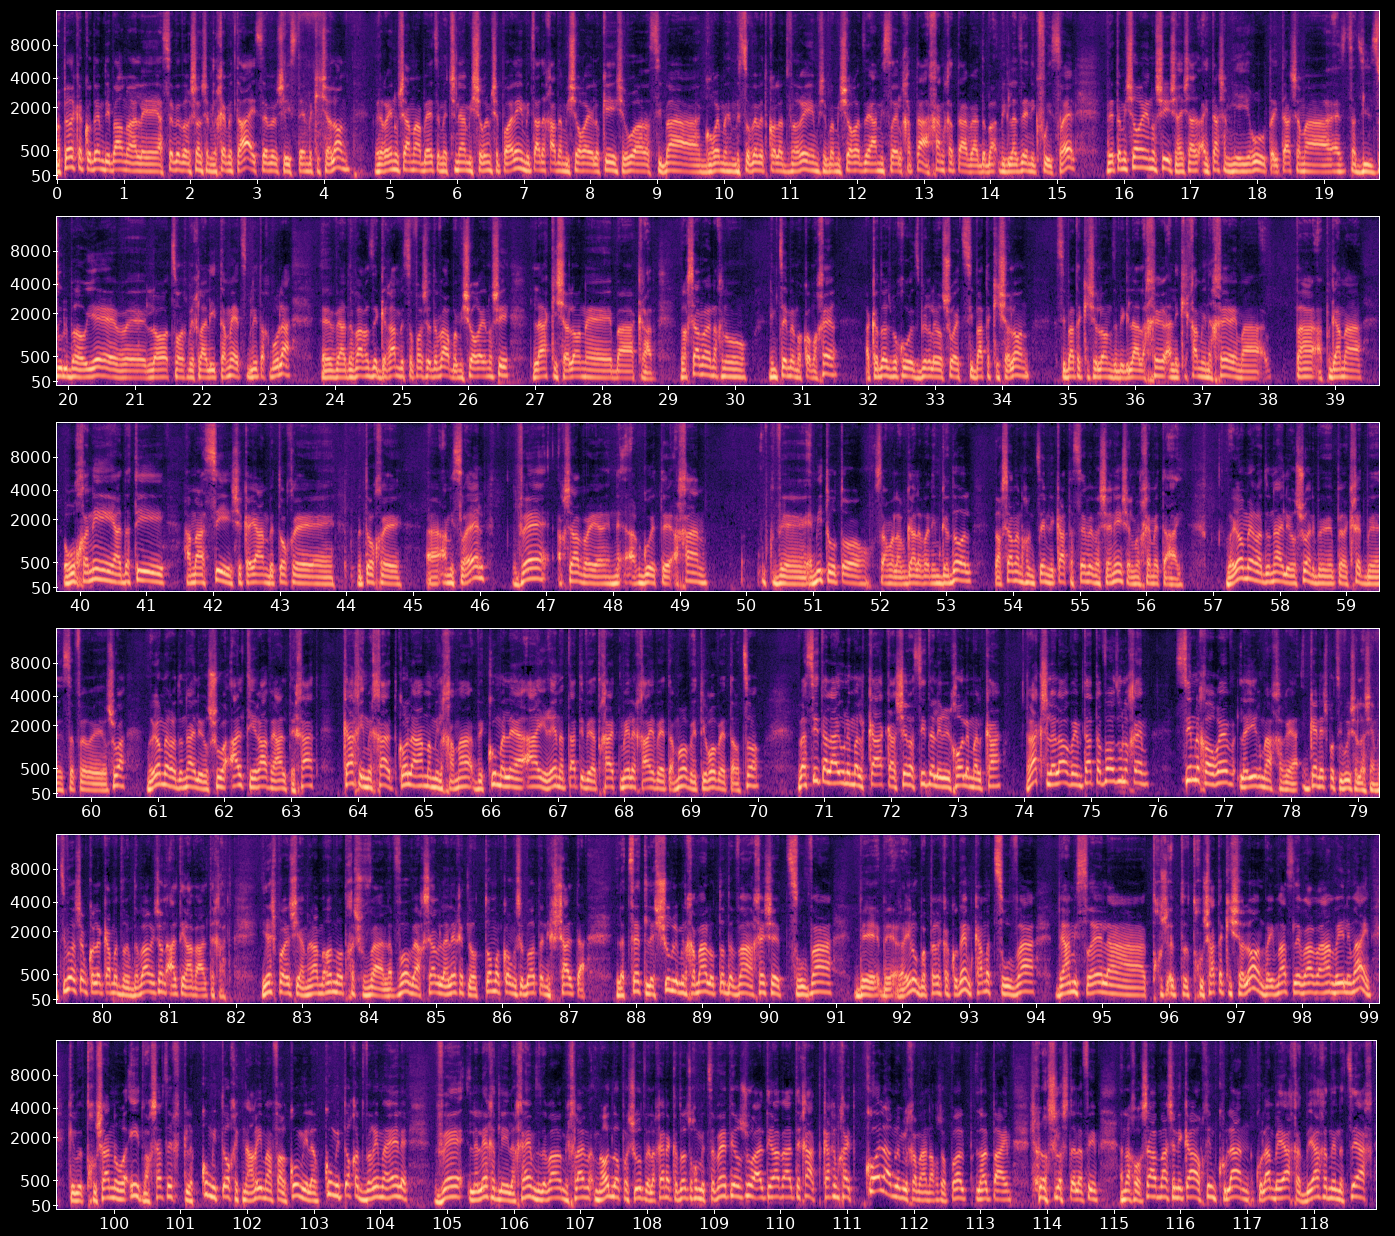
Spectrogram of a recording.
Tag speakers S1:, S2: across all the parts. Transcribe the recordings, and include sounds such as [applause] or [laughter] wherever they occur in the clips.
S1: בפרק הקודם דיברנו על uh, הסבב הראשון של מלחמת האי, סבב שהסתיים בכישלון, וראינו שם בעצם את שני המישורים שפועלים, מצד אחד המישור האלוקי, שהוא הסיבה, גורם, מסובב את כל הדברים, שבמישור הזה עם ישראל חטא, החאן חטא, ובגלל זה ניקפו ישראל. ואת המישור האנושי, שהייתה שם יהירות, הייתה שם איזה קצת זלזול באויב, לא צורך בכלל להתאמץ, בלי תחבולה, והדבר הזה גרם בסופו של דבר, במישור האנושי, לכישלון אה, בקרב. ועכשיו אנחנו נמצאים במקום אחר, הקדוש ברוך הוא הסביר ליהושע את סיבת הכישלון, סיבת הכישלון זה בגלל אחר, הלקיחה מן החרם, הפגם הרוחני, הדתי, המעשי שקיים בתוך, אה, בתוך אה, עם ישראל, ועכשיו הרגו את אחן והמיתו אותו, שמו עליו גל אבנים גדול, ועכשיו אנחנו נמצאים לקראת הסבב השני של מלחמת האי. ויאמר אדוני ליהושע, אני בפרק ח' בספר אה, יהושע, ויאמר אדוני ליהושע, אל תירא ואל תחת, קח עם אחד כל העם המלחמה, וקום עליה איי, ראה נתתי בידך את מלך האי ואת עמו, ואת עירו ואת ארצו. ועשית לי ולמלכה, כאשר עשית ליריחו למלכה, רק שללה ובהמתה תבוזו לכם. שים לך עורב לעיר מאחריה. אם כן, יש פה ציווי של השם. ציווי השם כולל כמה דברים. דבר ראשון, אל תירא ואל תחת. יש פה איזושהי אמירה מאוד מאוד חשובה, לבוא ועכשיו ללכת לאותו מקום שבו אתה נכשלת, לצאת לשוב למלחמה על אותו דבר, אחרי שצרובה, ב, ב, ראינו בפרק הקודם כמה צרובה בעם ישראל התחוש, תחושת הכישלון, וימץ לבב העם ויהי למים, כאילו תחושה נוראית, ועכשיו צריך לקום מתוך, התנערי מעפר קומי, לקום מתוך הדברים האלה, וללכת להילחם, זה דבר בכלל מאוד לא פשוט, ולכן הקדוש ברוך הוא מצווה את יהושע, אל תירא ואל תחת, קח עמך את כל העם למלחמה. אנחנו עכשיו פה לא אלפיים, [laughs] לא שלושת אלפים, אנחנו עכשיו מה שנקרא הולכים כולן, כולם ביחד, ביחד ננצח.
